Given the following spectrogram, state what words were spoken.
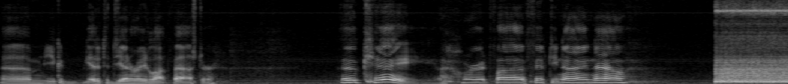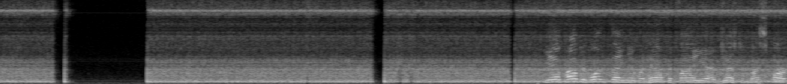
um, you could get it to generate a lot faster. Okay, we're at 559 now. Yeah, probably one thing that would help if I uh, adjusted my spark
